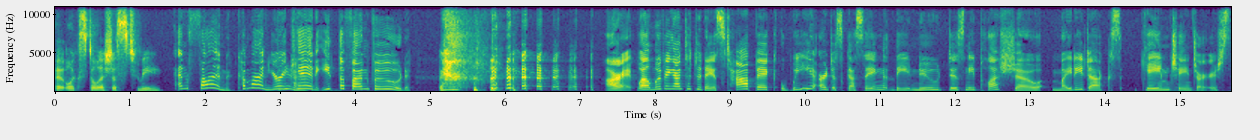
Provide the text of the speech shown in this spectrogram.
It looks delicious to me. And fun. Come on, you're Yeah. a kid. Eat the fun food. All right. Well, moving on to today's topic, we are discussing the new Disney Plus show, Mighty Ducks Game Changers.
